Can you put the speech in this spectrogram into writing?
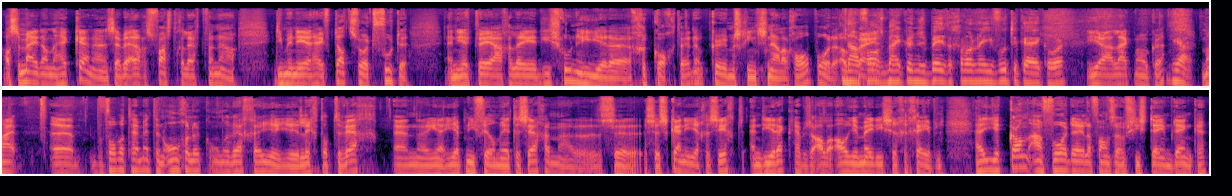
Als ze mij dan herkennen en ze hebben ergens vastgelegd van... nou, die meneer heeft dat soort voeten. En die heeft twee jaar geleden die schoenen hier gekocht. Hè. Dan kun je misschien sneller geholpen worden. Ook nou, volgens mij kunnen ze beter gewoon naar je voeten kijken, hoor. ja, lijkt me ook, hè? Ja. Maar bijvoorbeeld hè, met een ongeluk onderweg, je, je ligt op de weg... en je hebt niet veel meer te zeggen, maar ze, ze scannen je gezicht... en direct hebben ze alle, al je medische gegevens. Je kan aan voordelen van zo'n systeem denken...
